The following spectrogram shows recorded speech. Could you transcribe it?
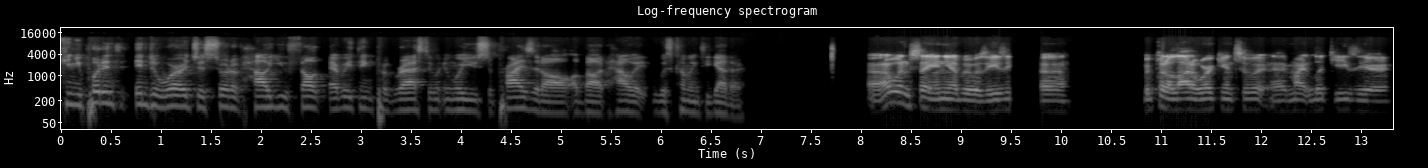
can you put into, into words just sort of how you felt everything progressed and, and were you surprised at all about how it was coming together? Uh, I wouldn't say any of it was easy. Uh, we put a lot of work into it. And it might look easier,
